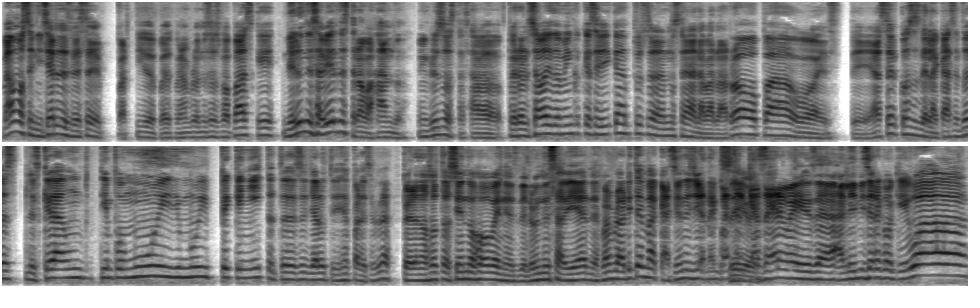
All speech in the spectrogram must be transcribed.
vamos a iniciar desde ese partido. Pues, por ejemplo, nuestros papás que de lunes a viernes trabajando, incluso hasta sábado. Pero el sábado y domingo que se dedican, pues, a, no sé, a lavar la ropa o este, a hacer cosas de la casa. Entonces, les queda un tiempo muy, muy pequeñito. Entonces, eso ya lo utilizan para el celular. Pero nosotros siendo jóvenes, de lunes a viernes, por ejemplo, ahorita en vacaciones yo no encuentro Sí, qué hacer, güey. O sea, al inicio era como que, wow,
